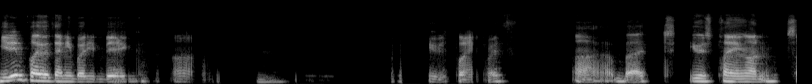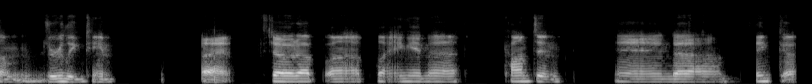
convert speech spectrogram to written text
he didn't play with anybody big. Um, he was playing with, uh, but he was playing on some Drew League team. But showed up uh, playing in uh, Compton, and uh, I think uh,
